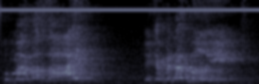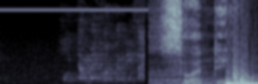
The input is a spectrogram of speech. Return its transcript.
คุณมาก็สาย ยังจะมานั่งเมออีก ผมจะไม่คนกันนิสัยสวัสดี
